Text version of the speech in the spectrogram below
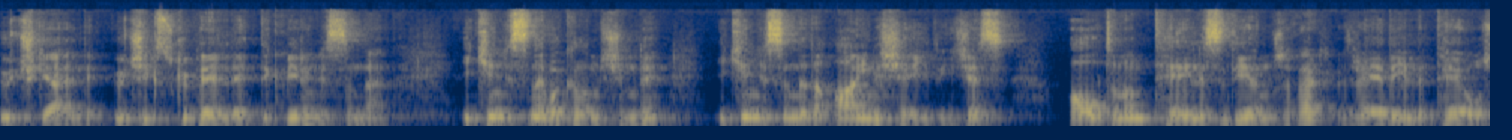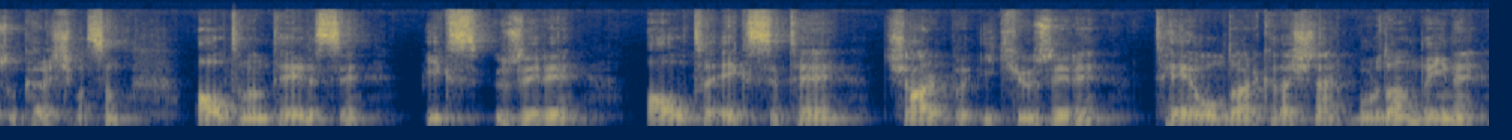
3 geldi. 3x küp elde ettik birincisinden. İkincisine bakalım şimdi. İkincisinde de aynı şey diyeceğiz. 6'nın t'lisi diyelim bu sefer. R değil de t olsun karışmasın. 6'nın t'lisi x üzeri 6 eksi t çarpı 2 üzeri t oldu arkadaşlar. Buradan da yine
